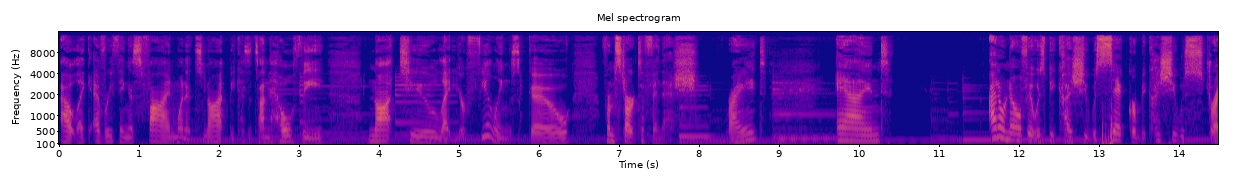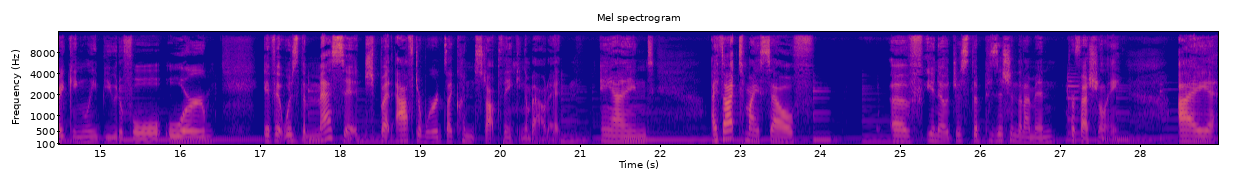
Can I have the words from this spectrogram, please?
out like everything is fine when it's not because it's unhealthy not to let your feelings go from start to finish, right? And I don't know if it was because she was sick or because she was strikingly beautiful or if it was the message, but afterwards I couldn't stop thinking about it. And I thought to myself, of, you know, just the position that I'm in professionally. I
